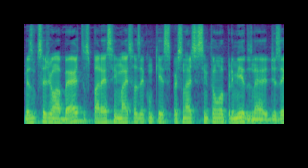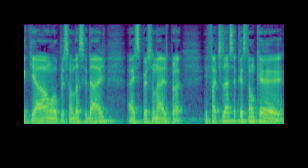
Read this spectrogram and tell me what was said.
mesmo que sejam abertos, parecem mais fazer com que esses personagens se sintam oprimidos, né? Dizer que há uma opressão da cidade a esses personagens, para enfatizar essa questão que é,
